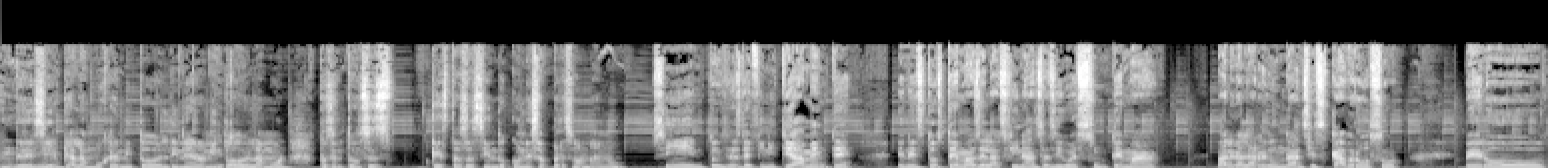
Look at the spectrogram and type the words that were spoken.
De decir que a la mujer ni todo el dinero ni todo el amor, pues entonces qué estás haciendo con esa persona, ¿no? Sí, entonces definitivamente en estos temas de las finanzas, digo, es un tema, valga la redundancia, escabroso, pero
